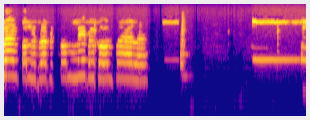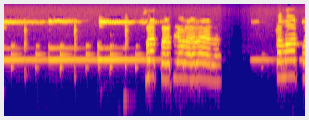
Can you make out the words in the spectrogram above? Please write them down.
สร้างตนประพิตนนี้เป็นคนแฟน รักเธอเที่ยวไรไรตลอดไป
